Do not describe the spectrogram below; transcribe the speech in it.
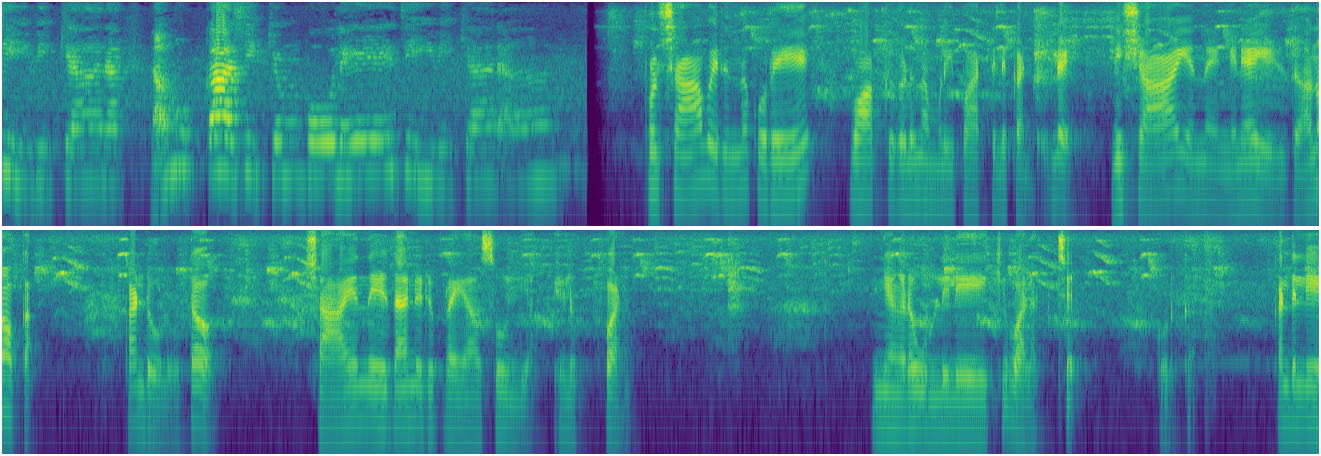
ജീവിക്കാനായി നമുക്കാശിക്കും പോലെ ജീവിക്കാനായി. ഇപ്പോൾ ഷാ വരുന്ന കുറേ വാക്കുകൾ നമ്മൾ ഈ പാട്ടിൽ കണ്ടു അല്ലേ? നിഷ എന്ന് എങ്ങനെയാണ് എഴുതുക നോക്കാം. കണ്ടോളൂ കേട്ടോ ഷാ എന്ന് എഴുതാൻ ഒരു പ്രയാസവും ഇല്ല എളുപ്പമാണ് ഇനി ഞങ്ങളുടെ ഉള്ളിലേക്ക് വളച്ച് കൊടുക്കുക കണ്ടില്ലേ?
